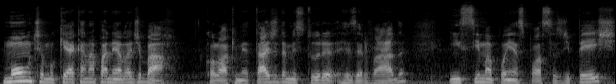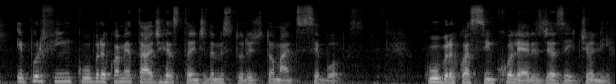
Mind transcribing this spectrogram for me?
Monte a muqueca na panela de barro. Coloque metade da mistura reservada, em cima põe as postas de peixe e, por fim, cubra com a metade restante da mistura de tomates e cebolas. Cubra com as 5 colheres de azeite de oliva.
